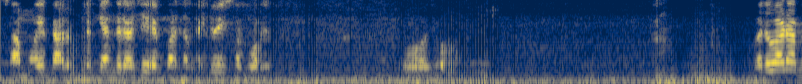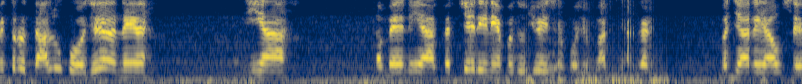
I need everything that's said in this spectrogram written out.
સામૂહિક આરોગ્ય કેન્દ્ર છે એ પણ તમે જોઈ શકો છો. જો. બરવાડા મિત્રો તાલુકો છે અને અહીંયા તમે એની આ કચેરી ને બધું જોઈ શકો છો. બાકી આગળ બજારે આવશે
